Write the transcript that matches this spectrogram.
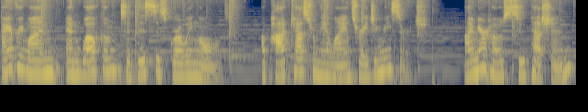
Hi, everyone, and welcome to This is Growing Old, a podcast from the Alliance for Aging Research. I'm your host, Sue Peschin,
